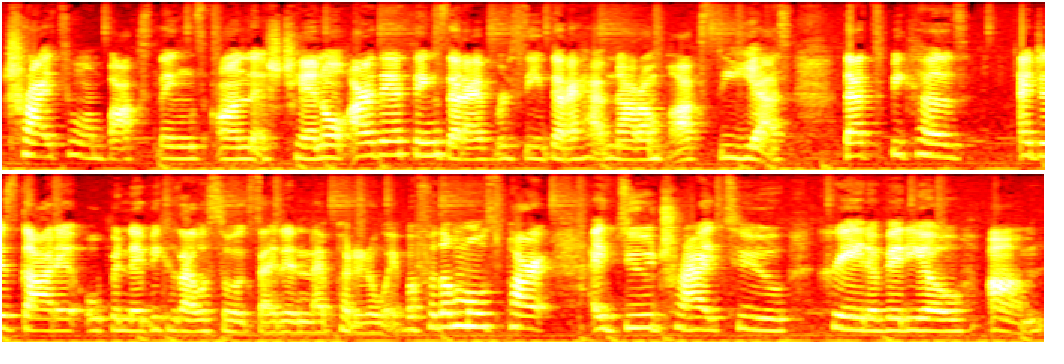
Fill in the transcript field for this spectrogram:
try to unbox things on this channel are there things that i've received that i have not unboxed yes that's because I just got it, opened it because I was so excited and I put it away. But for the most part, I do try to create a video um,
